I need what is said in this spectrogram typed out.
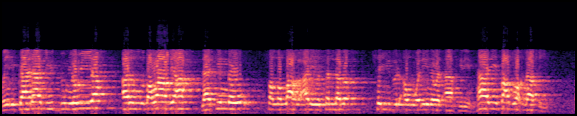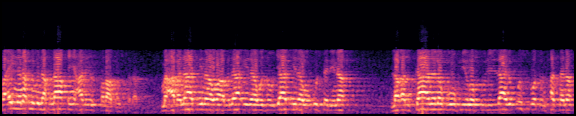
وإمكاناته الدنيوية المتواضعة لكنه صلى الله عليه وسلم سيد الأولين والآخرين. هذه بعض أخلاقه فأين نحن من أخلاقه عليه الصلاة والسلام. مع بناتنا وأبنائنا وزوجاتنا وأسرنا. لقد كان لكم في رسول الله أسوة حسنة.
